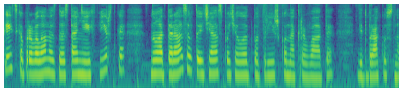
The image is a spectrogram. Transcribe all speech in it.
Кицька провела нас до останньої хвіртки, ну а Тараса в той час почало потрішку накривати від браку сну.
